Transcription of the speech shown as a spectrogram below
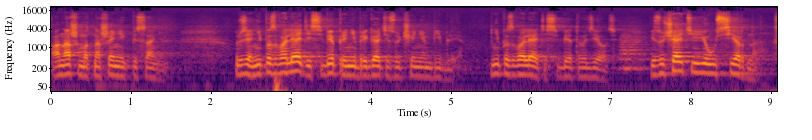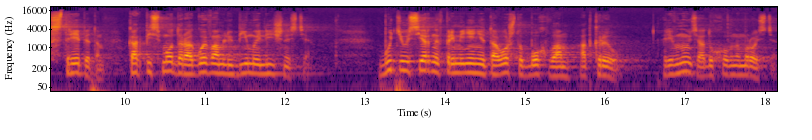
о нашем отношении к Писанию. Друзья, не позволяйте себе пренебрегать изучением Библии. Не позволяйте себе этого делать. Изучайте ее усердно, с трепетом, как письмо дорогой вам любимой личности. Будьте усердны в применении того, что Бог вам открыл – ревнуйте о духовном росте.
